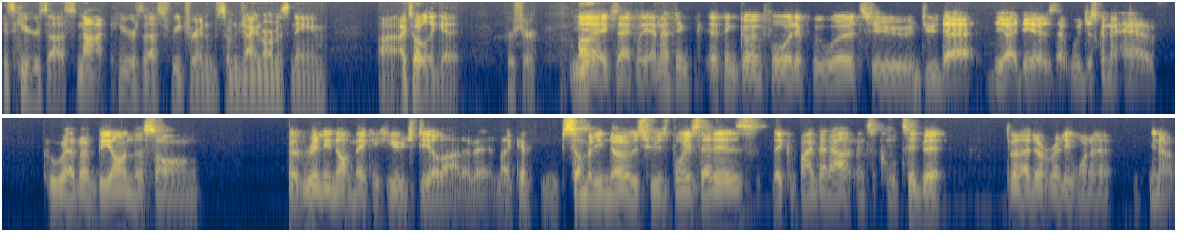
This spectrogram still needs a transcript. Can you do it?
Is here's us, not here's us featuring some ginormous name. Uh, I totally get it, for sure. Yeah, Uh, exactly. And I think I think going forward, if we were to do that, the idea is that we're just going to have whoever be on the song but really not make a huge deal out of it. Like if somebody knows whose voice that is, they can find that out, and it's a cool tidbit. But I don't really want to, you know,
